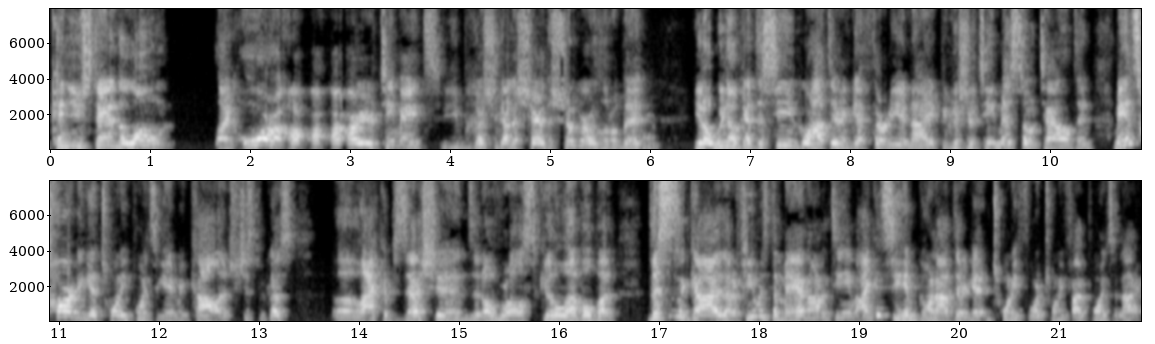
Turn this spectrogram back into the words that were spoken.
can you stand alone? Like, or are, are, are your teammates, you, because you got to share the sugar a little bit, you know, we don't get to see you go out there and get 30 a night because your team is so talented. I mean, it's hard to get 20 points a game in college just because uh, lack of possessions and overall skill level. But this is a guy that if he was the man on a team, I could see him going out there getting 24, 25 points a night.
